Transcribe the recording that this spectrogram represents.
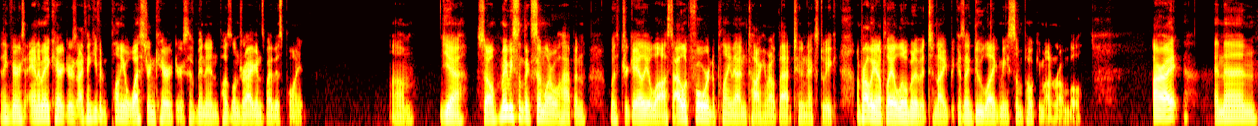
I think various anime characters. I think even plenty of Western characters have been in Puzzle and Dragons by this point. Um, yeah. So maybe something similar will happen with Dragalia Lost. I look forward to playing that and talking about that too next week. I'm probably going to play a little bit of it tonight because I do like me some Pokemon Rumble. All right. And then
